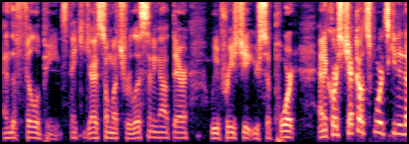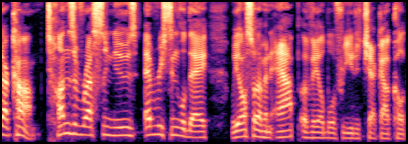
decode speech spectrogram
and the Philippines. Thank you guys so much for listening out there. We appreciate your support. And of course, check out sportskeeda.com. Tons of wrestling news every single day. We also have an app available for you to check out called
